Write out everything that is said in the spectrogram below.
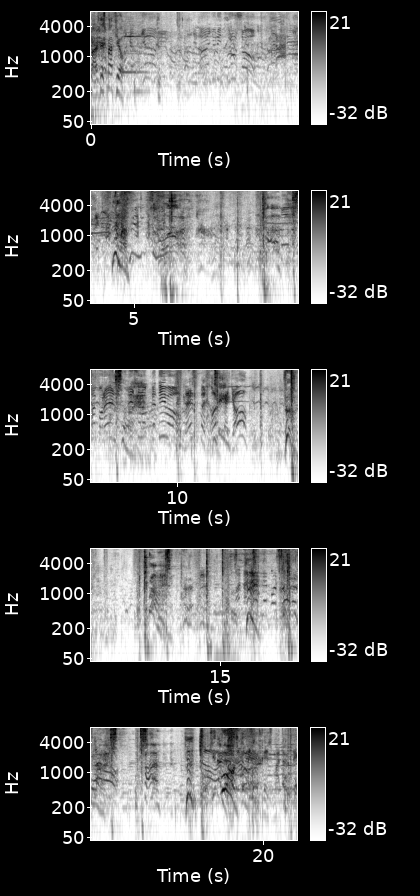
Más despacio. ¡Hay un intruso! ¡Es el objetivo! ¿Crees mejor que yo? ¡Atacadle por todos lados! ¡Quieres que me dejes matarte!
